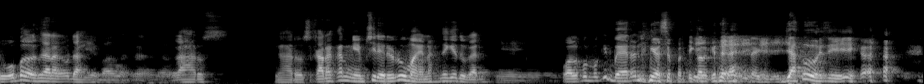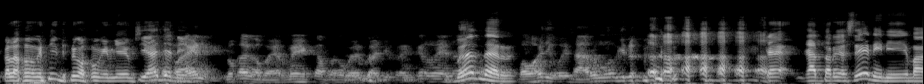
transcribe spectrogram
double sekarang udah. Iya banget. Nggak harus nggak harus. Sekarang kan MC dari rumah enaknya gitu kan. Iya, iya. Walaupun mungkin bayarannya nggak seperti kalau kita datang. Jauh sih. kalau ngomongin ini ngomongin MC aja nih. Ngapain? Lu kan nggak bayar makeup, nggak bayar baju keren-keren. Bener. Bawahnya juga pakai sarung lu gitu. Kayak kantornya Seni nih, sama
